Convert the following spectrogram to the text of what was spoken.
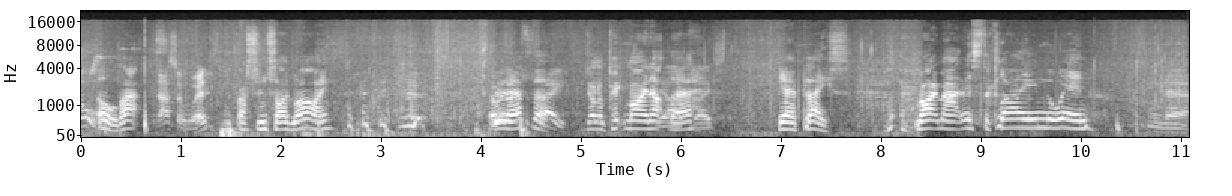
Oh. oh, that That's a win. that's inside mine. Good effort. Do you want to pick mine up Yeah, there? placed. Yeah, place. Right, Matt, this the climb, the win. Yeah.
